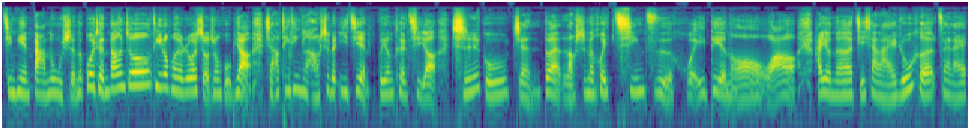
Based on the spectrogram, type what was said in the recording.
今天大怒神的过程当中，听众朋友如果手中股票想要听听老师的意见，不用客气哦，持股诊断老师呢会亲自回电哦。哇哦，还有呢，接下来如何再来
